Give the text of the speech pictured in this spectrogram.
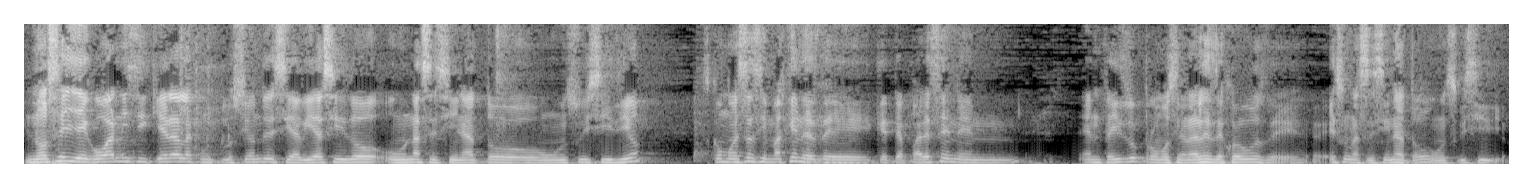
No se llegó a ni siquiera a la conclusión de si había sido un asesinato o un suicidio. Es como esas imágenes de que te aparecen en en Facebook promocionales de juegos de es un asesinato o un suicidio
